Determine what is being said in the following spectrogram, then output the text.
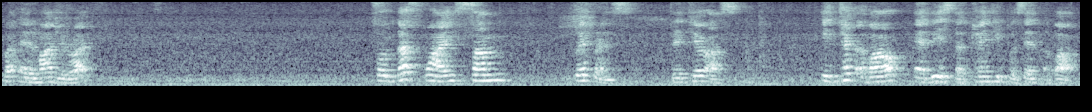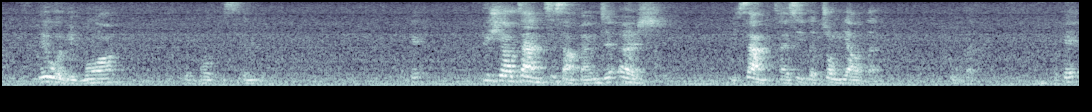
But at the margin, right? So that's why some reference, they tell us, it take about at least twenty percent above, there will be more important. Okay? 必须要占至少百分之二十以上才是一个重要的部分。OK？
